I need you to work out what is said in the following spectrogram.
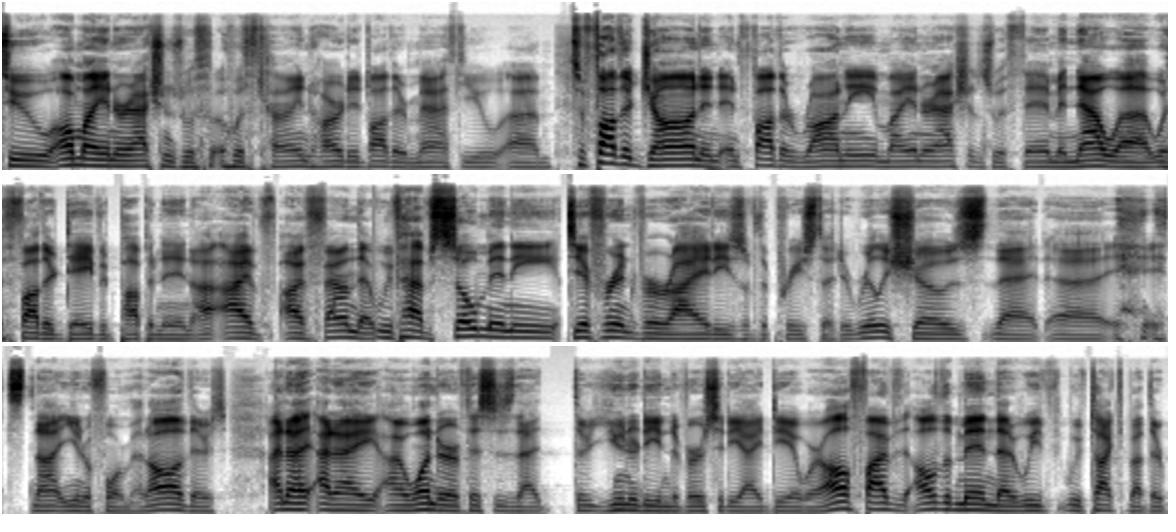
to all my interactions with with kind-hearted Father Matthew, um, to Father John and, and Father Ronnie, my interactions with them, and now uh, with Father David popping in. I, have I've found that we've had so many different varieties of the priesthood. It really shows that uh, it's not uniform at all. There's and I and I, I wonder if this is that the unity and diversity idea where all five all the men that we've we've talked about they're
